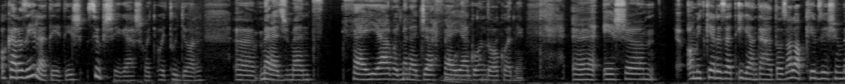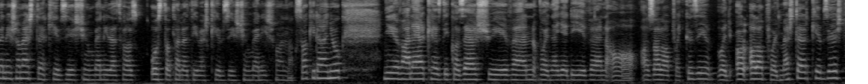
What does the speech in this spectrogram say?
akár az életét is szükséges, hogy, hogy tudjon uh, menedzsment fejjel, vagy menedzser fejjel gondolkodni. És amit kérdezett, igen, tehát az alapképzésünkben és a mesterképzésünkben, illetve az osztatlan öt éves képzésünkben is vannak szakirányok. Nyilván elkezdik az első éven vagy negyed éven a, az alap vagy közé, vagy alap vagy mesterképzést,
